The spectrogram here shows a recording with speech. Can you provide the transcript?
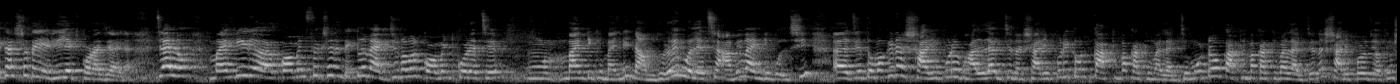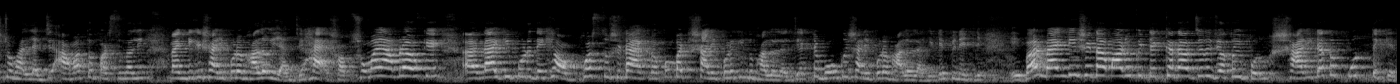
এটার সাথে রিলেট করা যায় না। যাই হোক ম্যান্ডির কমেন্ট সেকশানে দেখলাম একজন আবার কমেন্ট করেছে। উম, ম্যান্ডিকে ম্যান্ডি নাম ধরেই বলেছে। আমি ম্যান্ডি বলছি যে তোমাকে না শাড়ি পরে ভালো লাগছে না। শাড়ি পরে কেমন কাকিমা কাকিমা লাগছে। মোটেও কাকিমা কাকিমা লাগছে না শাড়ি পরে যথেষ্ট ভালো লাগছে। আমার তো পার্সোনালি ম্যান্ডিকে শাড়ি পরে ভালোই লাগছে। হ্যাঁ সব সময় আমরা ওকে নাইটি পরে দেখে অভ্যস্ত সেটা একরকম বাট শাড়ি পরে কিন্তু ভালো লাগছে। একটা বউকে শাড়ি পরে ভালো লাগে ডেফিনেটলি এবার ম্যান্ডি সেটা আমার ওকে টেক্কা দেওয়ার জন্য যতই পড়ুক শাড়িটা তো প্রত্যেকের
